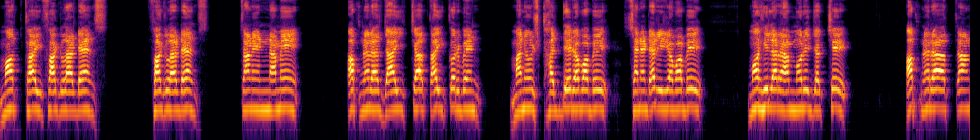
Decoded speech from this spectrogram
মদ খাই, ফাগলা ড্যান্স ফাগলা ড্যান্স। ত্রাণের নামে আপনারা যা ইচ্ছা তাই করবেন, মানুষ খাদ্যের অভাবে, স্যানিটারির অভাবে, মহিলারা মরে যাচ্ছে। আপনারা ত্রাণ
